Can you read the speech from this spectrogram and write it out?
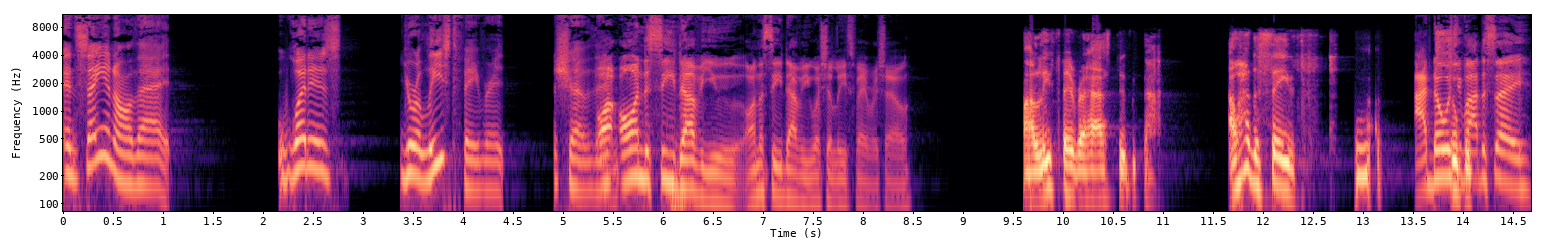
and saying all that, what is your least favorite show then? on, on the CW, on the CW, what's your least favorite show? My least favorite has to. be I would have to say. I know what you're about to say.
